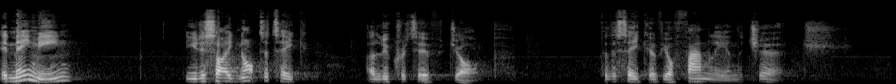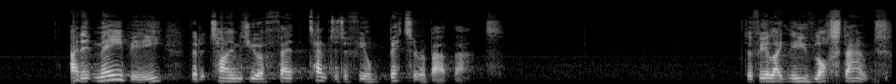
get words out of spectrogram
It may mean that you decide not to take a lucrative job for the sake of your family and the church. And it may be that at times you are fe- tempted to feel bitter about that, to feel like you've lost out.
